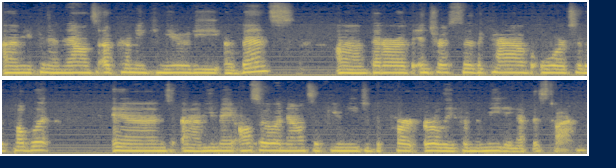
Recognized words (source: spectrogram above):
Um, you can announce upcoming community events um, that are of interest to the CAB or to the public. And um, you may also announce if you need to depart early from the meeting at this time.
